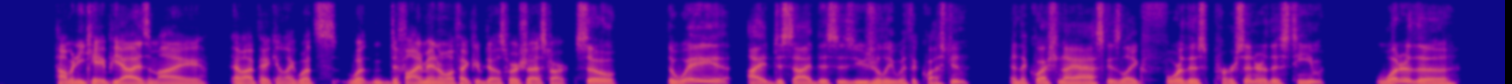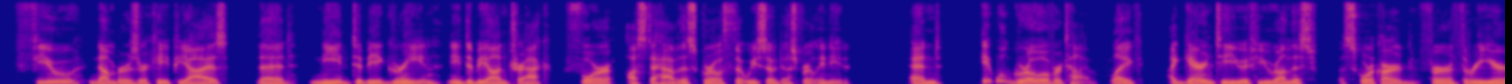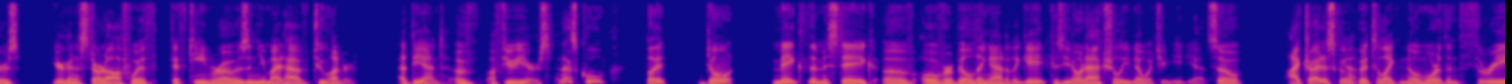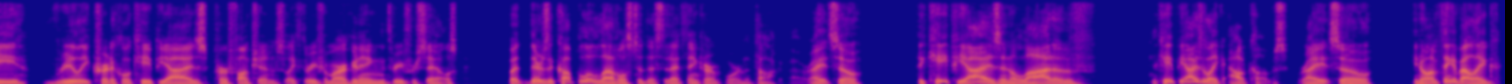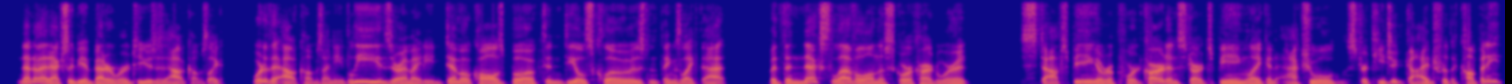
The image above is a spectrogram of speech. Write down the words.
How many KPIs am I am I picking? Like what's what define minimum effective dose? Where should I start? So the way I decide this is usually with a question. And the question I ask is like for this person or this team, what are the few numbers or KPIs that need to be green, need to be on track for us to have this growth that we so desperately need? And it will grow over time. Like I guarantee you, if you run this uh, scorecard for three years, you're going to start off with 15 rows and you might have 200 at the end of a few years. And that's cool. But don't make the mistake of overbuilding out of the gate because you don't actually know what you need yet. So I try to scope it to like no more than three really critical KPIs per function. So like three for marketing, three for sales. But there's a couple of levels to this that I think are important to talk about, right? So the KPIs and a lot of the KPIs are like outcomes, right? So, you know, I'm thinking about like none of that might actually be a better word to use as outcomes. Like, what are the outcomes? I need leads or I might need demo calls booked and deals closed and things like that. But the next level on the scorecard where it stops being a report card and starts being like an actual strategic guide for the company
